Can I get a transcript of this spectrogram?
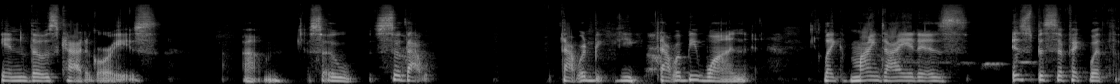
in those categories. Um, so so that that would be that would be one. Like mind diet is is specific with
